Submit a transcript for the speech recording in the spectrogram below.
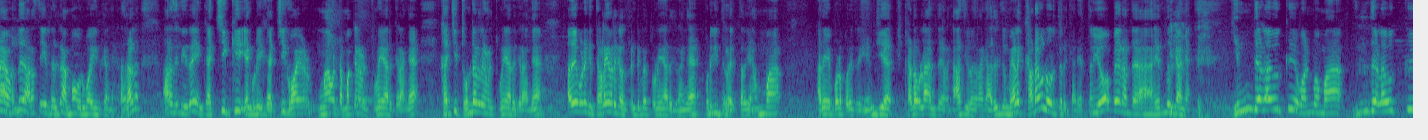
நான் வந்து அரசியல் இருக்கிற அம்மா உருவாகியிருக்காங்க. அதனால் அரசியல் தான் என் கட்சிக்கு எங்களுடைய கட்சி கோய மாவட்ட மக்கள் எனக்கு துணையாக இருக்கிறாங்க. கட்சி தொண்டர்கள் எனக்கு துணையாக இருக்கிறாங்க. அதே போல் எங்கள் தலைவர்கள் ரெண்டு பேர் துணையாக இருக்கிறாங்க. புரட்சி தலைவர் தலைவர் அம்மா அதே போல் புரட்சி எம்ஜிஆர் கடவுளாக இருந்து எனக்கு ஆசி வழங்குறாங்க அதுக்கு மேலே கடவுள் ஒருத்தர் இருக்கார். எத்தனையோ பேர் அந்த இருந்திருக்காங்க. இந்த அளவுக்கு வன்மமாக இந்த அளவுக்கு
